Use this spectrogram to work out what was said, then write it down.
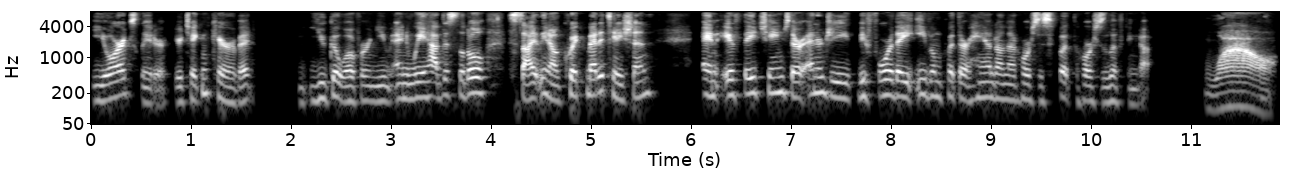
You are its leader. You're taking care of it. You go over and you, and we have this little side, you know, quick meditation. And if they change their energy before they even put their hand on that horse's foot, the horse is lifting up. Wow.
